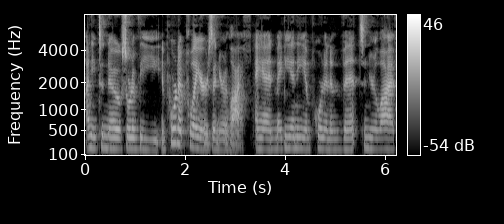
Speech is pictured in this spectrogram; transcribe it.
I need to know sort of the important players in your life and maybe any important events in your life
